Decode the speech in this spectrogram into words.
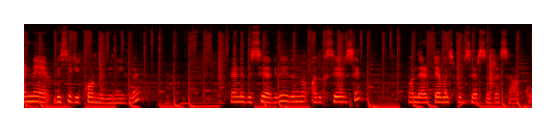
ಎಣ್ಣೆ ಬಿಸಿಗೆ ಇಕ್ಕೊಂಡಿದ್ದೀನಿ ಈಗಲೇ. ಎಣ್ಣೆ ಬಿಸಿಯಾಗಿದೆ, ಇದನ್ನು ಅದಕ್ಕೆ ಸೇರಿಸಿ ಒಂದೆರಡು ಟೇಬಲ್ ಸ್ಪೂನ್ ಸೇರಿಸಿದ್ರೆ ಸಾಕು.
